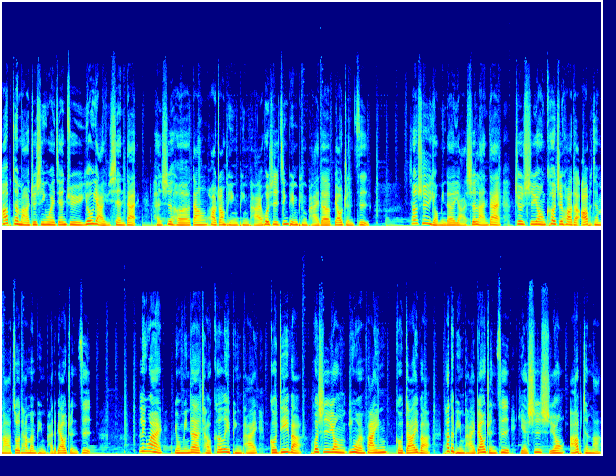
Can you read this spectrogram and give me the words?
Optima 就是因为兼具优雅与现代，很适合当化妆品品牌或是精品品牌的标准字。像是有名的雅诗兰黛，就是用克制化的 Optima 做他们品牌的标准字。另外，有名的巧克力品牌 Godiva，或是用英文发音 Godiva，它的品牌标准字也是使用 Optima。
